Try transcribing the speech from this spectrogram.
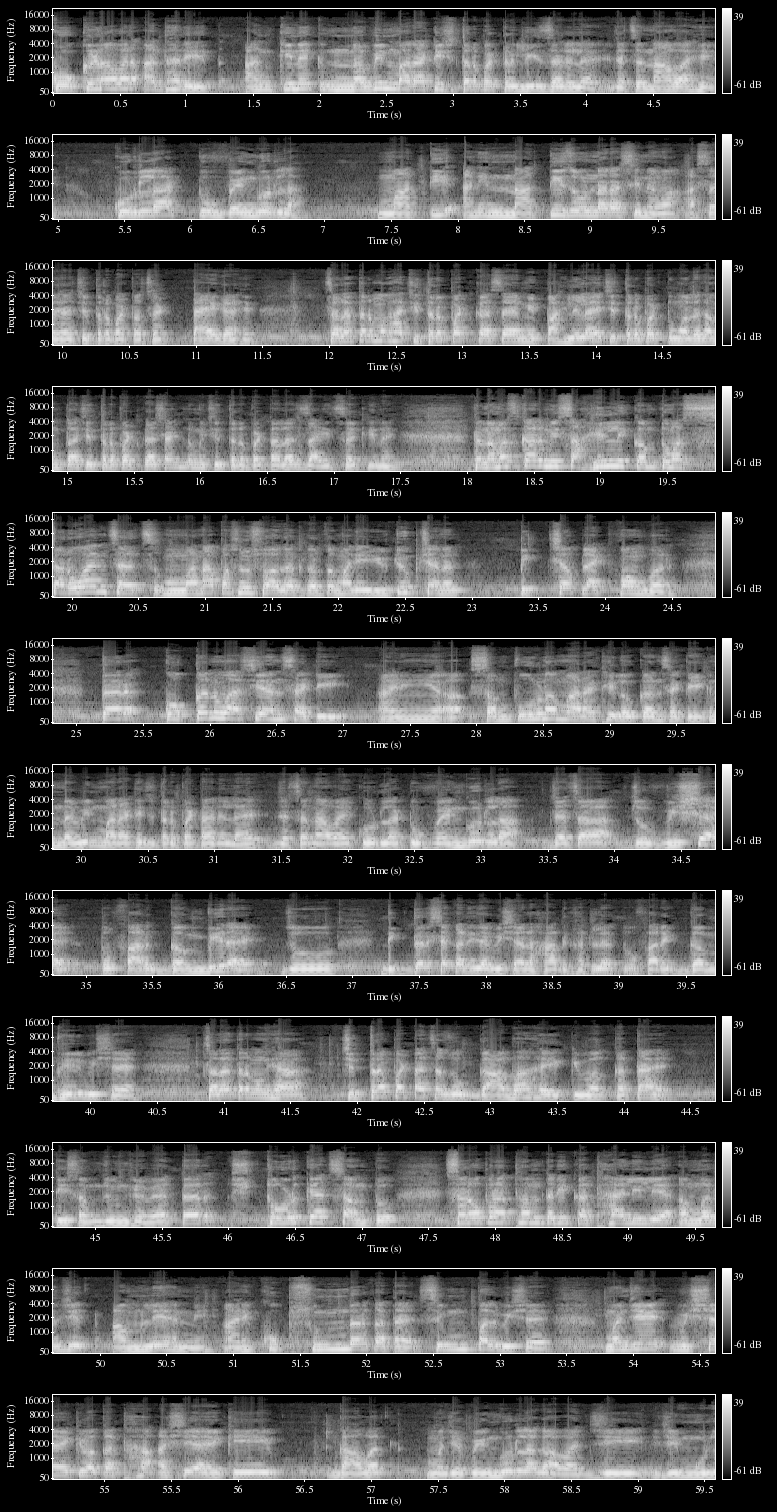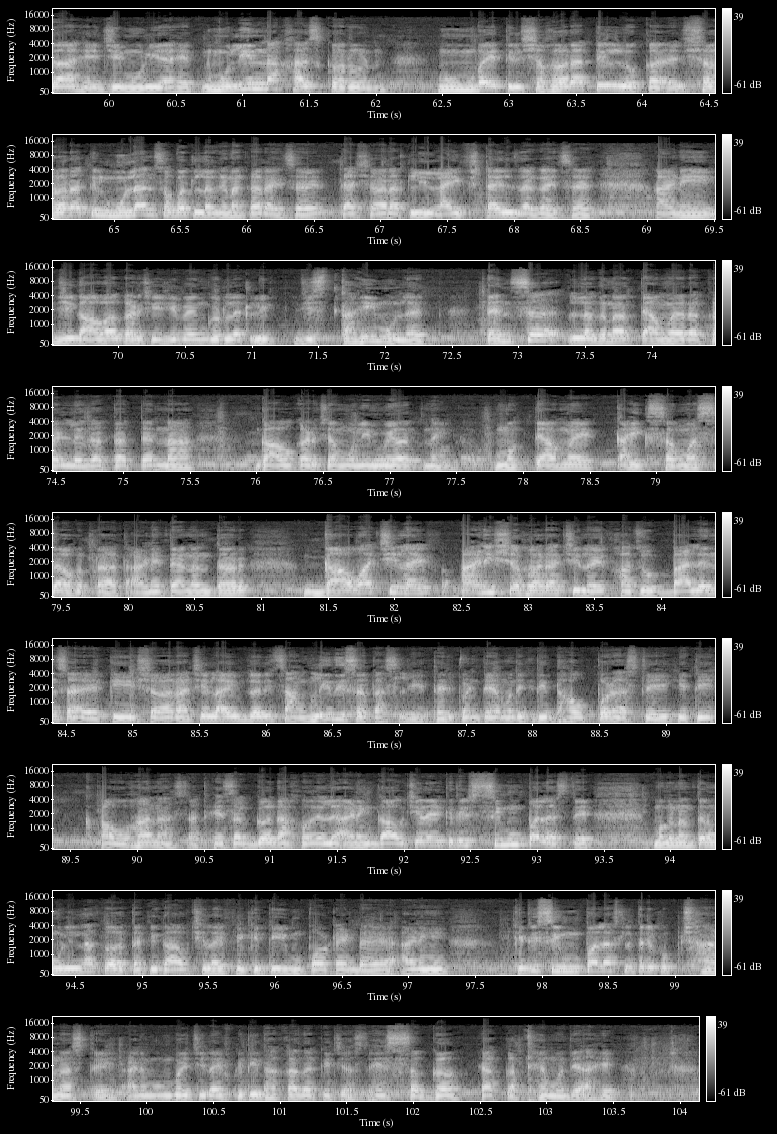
कोकणावर आधारित आणखीन एक नवीन मराठी चित्रपट रिलीज झालेला आहे. ज्याचं नाव आहे कुर्ला टू वेंगुर्ला. माती आणि नाती जोडणारा सिनेमा असं या चित्रपटाचा टॅग आहे. चला तर मग हा चित्रपट कसा आहे? मी पाहिलेला आहे चित्रपट. तुम्हाला सांगतो हा चित्रपट कसा आहे आणि तुम्ही चित्रपटाला जायचं की नाही. तर नमस्कार मी साहिल निकम. तुम्हा सर्वांचंच मनापासून स्वागत करतो माझ्या युट्यूब चॅनल पिक्चर प्लॅटफॉर्मवर तर कोकणवासियांसाठी आणि संपूर्ण मराठी लोकांसाठी एक नवीन मराठी चित्रपट आलेला आहे ज्याचं नाव आहे कुर्ला टू वेंगुर्ला ज्याचा जो विषय आहे तो फार गंभीर आहे. जो दिग्दर्शकाने ज्या विषयाला हात घातला तो फार एक गंभीर विषय आहे. चला तर मग ह्या चित्रपटाचा जो गाभा आहे किंवा कथा आहे ती समजून घेऊया. तर थोडक्यात सांगतो. सर्वप्रथम तरी कथा लिहिली आहे अमरजित आमले यांनी आणि खूप सुंदर कथा आहे. सिंपल विषय म्हणजे विषय किंवा कथा अशी आहे की गावात म्हणजे वेंगुर्ला गावात जी जी मुलं आहेत जी मुली आहेत मुलींना खास करून मुंबईतील शहरातील लोक शहरातील मुलांसोबत लग्न करायचं आहे. त्या शहरातली लाईफस्टाईल जगायचं आहे. आणि जी गावाकडची जी वेंगुर्ल्यातली जी स्थायी मुलं आहेत त्यांचं लग्न त्यामुळे रखडले जातात. त्यांना गावाकडच्या मुली मिळत नाही. मग त्यामुळे काही समस्या होतात आणि त्यानंतर गावाची लाईफ आणि शहराची लाईफ हा जो बॅलन्स आहे की शहराची लाईफ जरी चांगली दिसत असली तरी पण त्यामध्ये किती धावपळ असते किती आव्हान असतात हे सगळं दाखवलेलं आहे. आणि गावची लाईफ किती सिंपल असते. मग नंतर मुलींना कळतं की गावची लाईफ ही किती इम्पॉर्टंट आहे. आणि किती सिंपल असले तरी खूप छान असते. आणि मुंबईची लाईफ किती धकाधकीची असते. हे सगळं या कथेमध्ये आहे.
